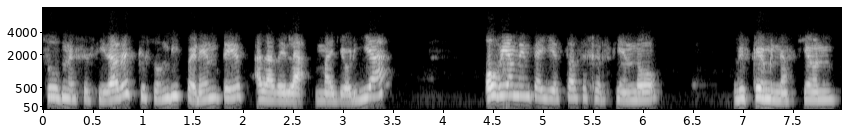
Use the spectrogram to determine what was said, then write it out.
sus necesidades que son diferentes a la de la mayoría, obviamente ahí estás ejerciendo discriminación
